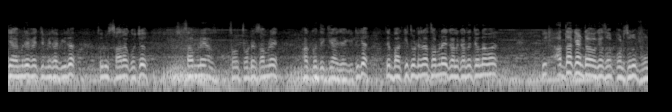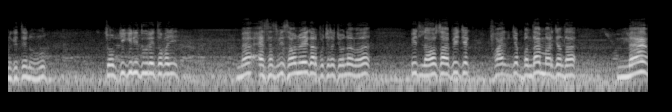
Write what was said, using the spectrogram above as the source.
ਕੈਮਰੇ ਵਿੱਚ ਮੇਰਾ ਵੀਰ ਤੁਹਾਨੂੰ ਸਾਰਾ ਕੁਝ ਸਾਹਮਣੇ ਤੁਹਾਡੇ ਸਾਹਮਣੇ ਅੱਗੋਂ ਦੇਖਿਆ ਆ ਜਾਏਗੀ ਠੀਕ ਹੈ? ਤੇ ਬਾਕੀ ਤੁਹਾਡੇ ਨਾਲ ਸਾਹਮਣੇ ਗੱਲ ਕਰਨਾ ਚਾਹੁੰਦਾ ਮੈਂ ਵੀ ਅੱਧਾ ਘੰਟਾ ਹੋ ਗਿਆ ਸਾ ਪੁਲਿਸ ਨੂੰ ਫੋਨ ਕੀਤੇ ਨੂੰ। ਚੌਂਕੀ ਕਿੰਨੀ ਦੂਰ ਹੈ ਇੱਥੋਂ ਭਾਜੀ? ਮੈਂ ਐਸਐਸਪੀ ਸਾਹਿਬ ਨੂੰ ਇਹ ਗੱਲ ਪੁੱਛਣਾ ਚਾਹੁੰਦਾ ਵਾਂ ਵੀ ਲਾਓ ਸਾਹਿਬ ਵੀ ਜੇ ਫਾਇਰ ਜੇ ਬੰਦਾ ਮਰ ਜਾਂਦਾ ਮੈਂ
